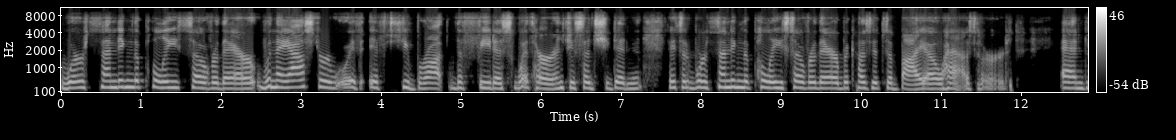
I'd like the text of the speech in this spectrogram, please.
We're sending the police over there. When they asked her if, if she brought the fetus with her, and she said she didn't, they said, We're sending the police over there because it's a biohazard. And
